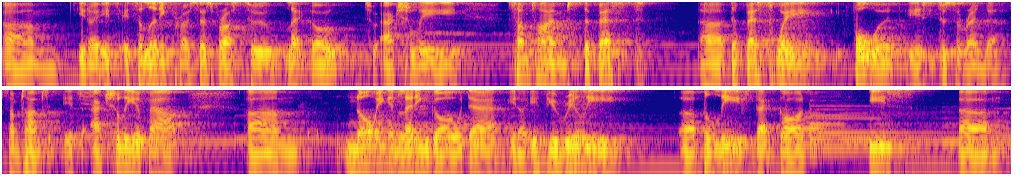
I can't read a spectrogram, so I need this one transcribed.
um, you know it's it's a learning process for us to let go to actually sometimes the best uh, the best way forward is to surrender. Sometimes it's actually about um, knowing and letting go that you know if you really uh, believe that God is um,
